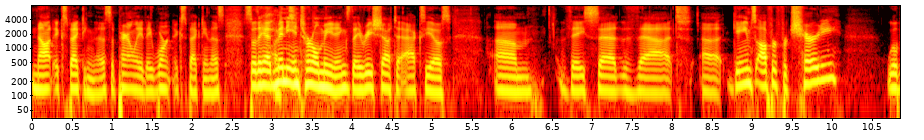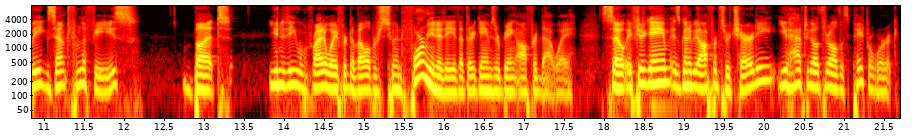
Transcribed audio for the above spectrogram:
not expecting this. Apparently, they weren't expecting this. So they had many internal meetings. They reached out to Axios. Um, they said that uh, games offered for charity will be exempt from the fees, but Unity will right away for developers to inform Unity that their games are being offered that way. So if your game is going to be offered through charity, you have to go through all this paperwork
